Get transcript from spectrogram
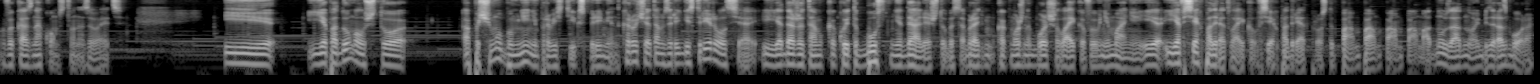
ВК знакомство называется. И я подумал, что а почему бы мне не провести эксперимент? Короче, я там зарегистрировался, и я даже там какой-то буст мне дали, чтобы собрать как можно больше лайков и внимания. И, и я всех подряд лайкал, всех подряд, просто пам-пам-пам-пам, одну за одной, без разбора.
